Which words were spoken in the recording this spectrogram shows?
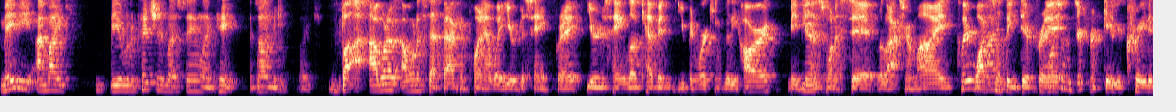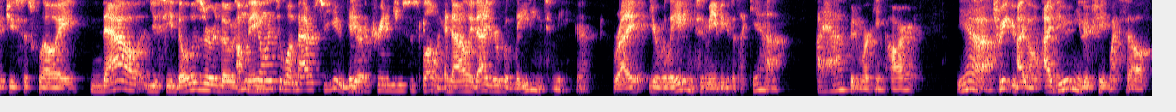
maybe I might be able to pitch it by saying like, "Hey, it's on me." Like, But I want to I want to step back and point out what you were just saying, right? You were just saying, look, Kevin, you've been working really hard. Maybe you just want to sit, relax your mind, Clear your watch mind. something different, watch something different. get your creative juices flowing. Now you see those are those I'm things. appealing to what matters to you. Getting the creative juices flowing. and not only that, you're relating to me. Yeah. Right? You're relating to me because it's like, yeah, I have been working hard. Yeah. Treat yourself. I, I do need to treat myself.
